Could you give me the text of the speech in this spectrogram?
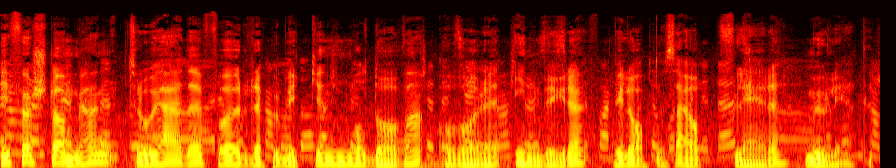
I første omgang tror jeg det for republikken Moldova og våre innbyggere vil åpne seg opp flere muligheter.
